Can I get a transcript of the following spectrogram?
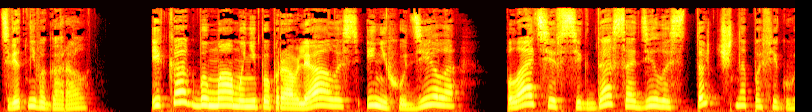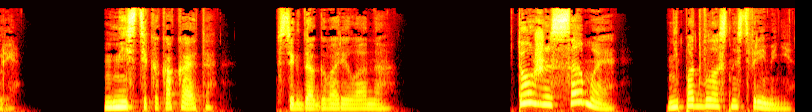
цвет не выгорал. И как бы мама ни поправлялась и не худела, платье всегда садилось точно по фигуре. «Мистика какая-то», — всегда говорила она. То же самое, неподвластность времени,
